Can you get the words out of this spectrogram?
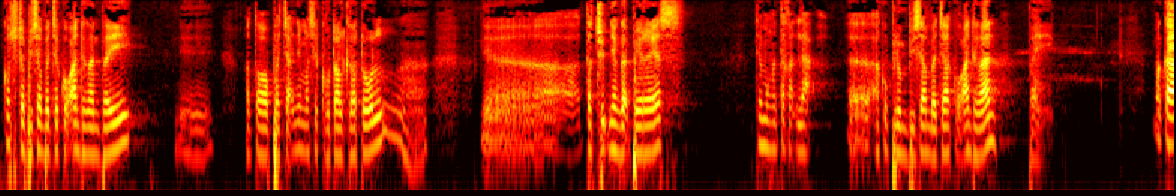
kok sudah bisa baca Quran dengan baik, ya, atau bacanya masih gradul, nah, ya, tajwidnya nggak beres, dia mengatakan lah Eh, aku belum bisa membaca Quran dengan baik. Maka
